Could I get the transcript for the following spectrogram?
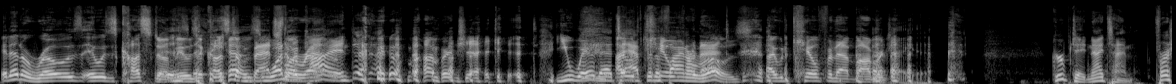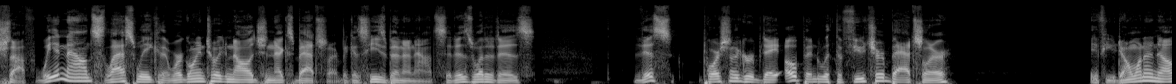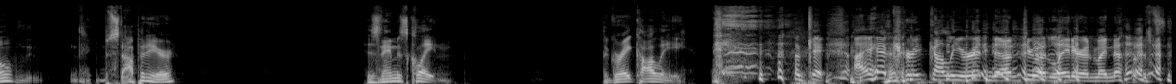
It had a rose. It was custom. It was a custom Yeah, was one of a bachelorette bomber jacket. You wear that after the final rose. I would kill for that bomber jacket. Group date nighttime. First off, we announced last week that we're going to acknowledge the next bachelor because he's been announced. It is what it is. This portion of group date opened with the future bachelor. If you don't want to know, stop it here. His name is Clayton, the great Khali. Okay, I had Great Khali written down to it later in my notes.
